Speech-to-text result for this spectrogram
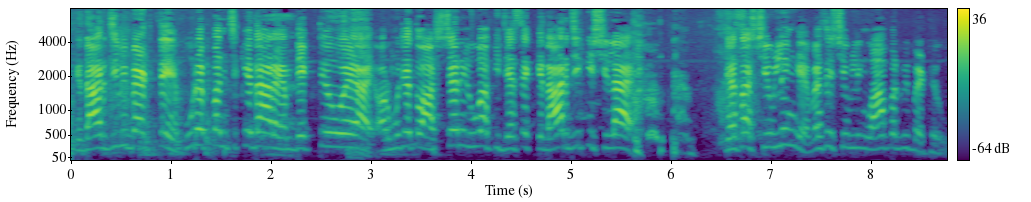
केदार जी भी बैठते हैं, पूरे पंच केदार है, हम देखते हुए आए। और मुझे तो आश्चर्य हुआ कि जैसे केदार जी की शिला है, जैसा शिवलिंग है, वैसे शिवलिंग वहाँ पर भी बैठे हुए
